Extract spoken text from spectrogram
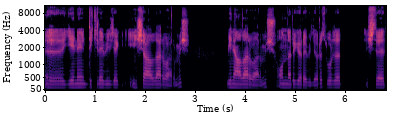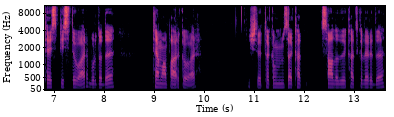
e, yeni dikilebilecek inşalar varmış. Binalar varmış. Onları görebiliyoruz. Burada işte test pisti var. Burada da tema parkı var. İşte takımımıza kat, sağladığı katkıları da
